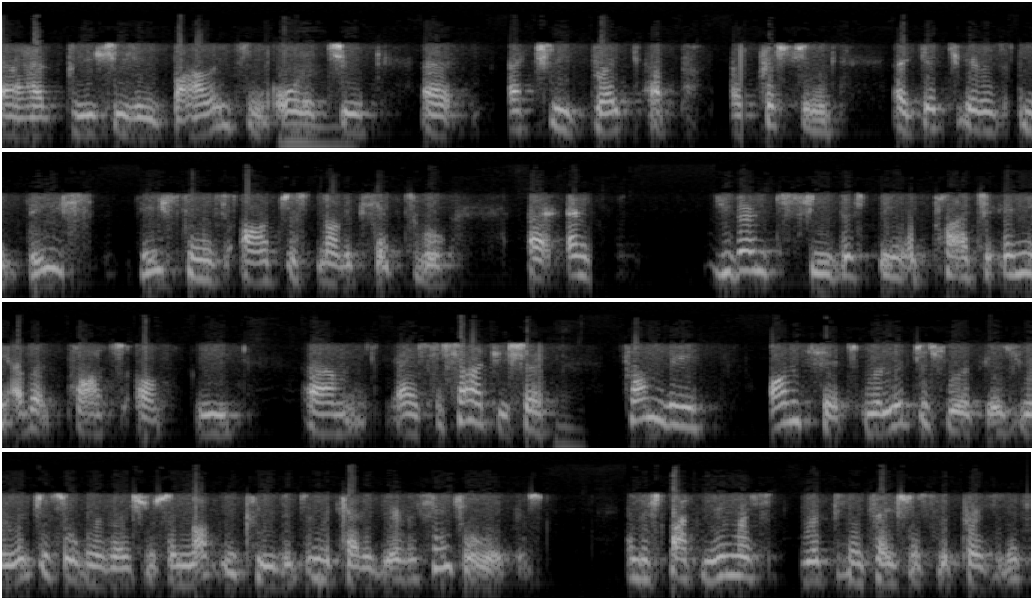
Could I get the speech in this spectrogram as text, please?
uh, had police using violence in order mm. to uh, actually break up a Christian uh, get-togethers. These these things are just not acceptable, uh, and you don't see this being applied to any other parts of the um, uh, society. So, from the onset, religious workers, religious organizations are not included in the category of essential workers. And despite numerous representations to the president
